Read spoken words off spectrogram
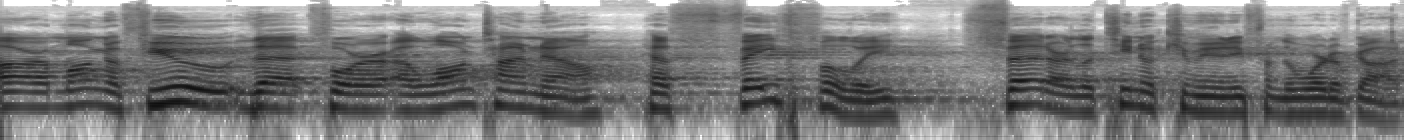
are among a few that for a long time now have faithfully fed our Latino community from the Word of God.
